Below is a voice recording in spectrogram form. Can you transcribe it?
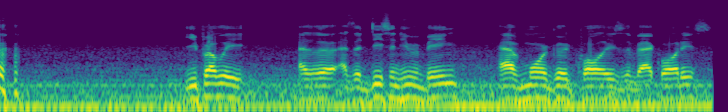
you probably, as a as a decent human being, have more good qualities than bad qualities.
